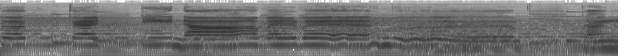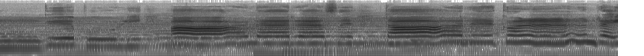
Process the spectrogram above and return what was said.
கொக்கட்டி நாவல் வம்பு தங்கு புலி ஆளரசு தாறு கொன்றை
